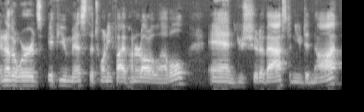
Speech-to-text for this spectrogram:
In other words, if you miss the $2,500 level and you should have asked and you did not,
